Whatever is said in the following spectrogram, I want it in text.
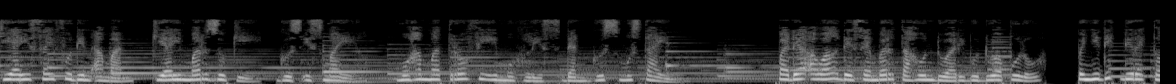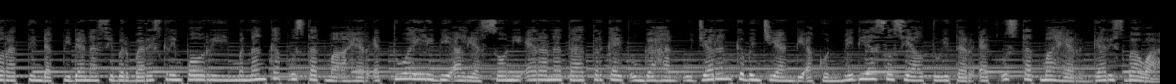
Kiai Saifuddin Aman, Kiai Marzuki, Gus Ismail, Muhammad Rofi'i Muhlis dan Gus Mustain. Pada awal Desember tahun 2020, Penyidik Direktorat Tindak Pidana Siber Baris Krim Polri menangkap Ustadz Ma'aher et Tuwailibi alias Sony Eranata terkait unggahan ujaran kebencian di akun media sosial Twitter at Ustadz garis bawah.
